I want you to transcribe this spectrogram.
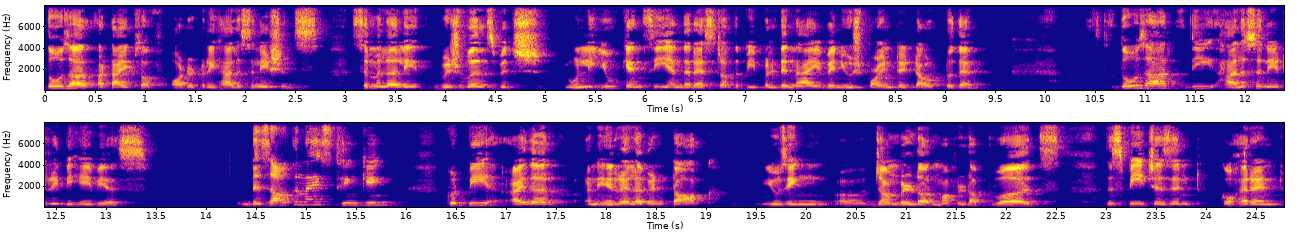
those are, are types of auditory hallucinations Similarly, visuals which only you can see and the rest of the people deny when you point it out to them. Those are the hallucinatory behaviors. Disorganized thinking could be either an irrelevant talk using uh, jumbled or muffled up words, the speech isn't coherent,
